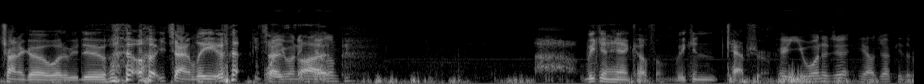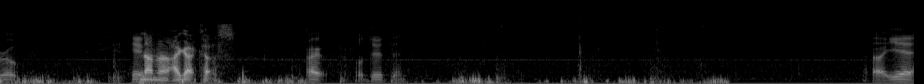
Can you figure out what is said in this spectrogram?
trying to go. What do we do? He's trying to leave? you Why trying you want to kill him? We can handcuff him. We can capture him. Here, you want to do it? Here, I'll drop you the rope. Here. No, no, I got cuffs. Alright, we'll do it then. Uh, yeah.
